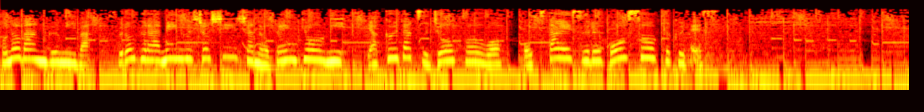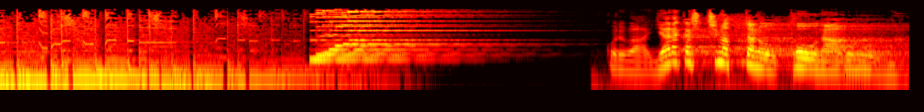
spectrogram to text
この番組は、プログラミング初心者の勉強に役立つ情報をお伝えする放送局です。これは、やらかしちまったのコーナー。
